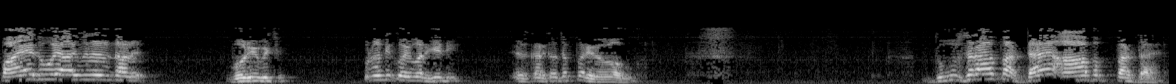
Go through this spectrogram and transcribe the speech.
ਪਾਏ ਦੋਏ ਆਦਮੀ ਨੇ ਦਾਣੇ ਬੋਰੀ ਵਿੱਚ। ਉਹਨਾਂ ਦੀ ਕੋਈ ਮਰਜ਼ੀ ਨਹੀਂ। ਇਸ ਕਰਕੇ ਉਹ ਤਾਂ ਭਰੇ ਆਊਗਾ। ਦੂਸਰਾ ਭਰਦਾ ਆਪ ਭਰਦਾ ਹੈ।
